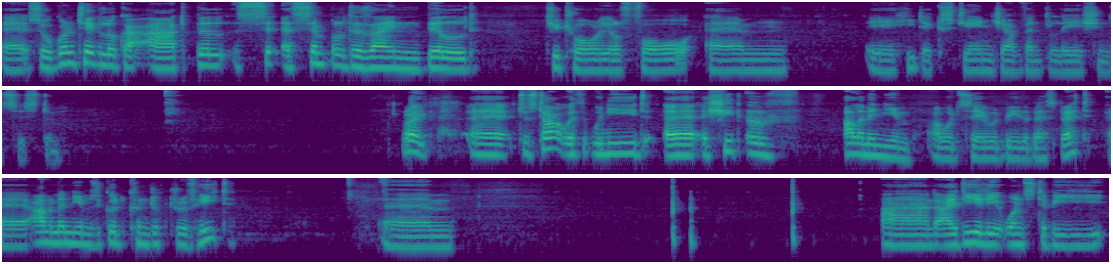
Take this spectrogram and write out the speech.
Uh, so we're going to take a look at, at build a simple design build tutorial for um, a heat exchanger ventilation system Right, uh, to start with, we need uh, a sheet of aluminium, I would say would be the best bet. Uh, aluminium is a good conductor of heat. Um, and ideally it wants to be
